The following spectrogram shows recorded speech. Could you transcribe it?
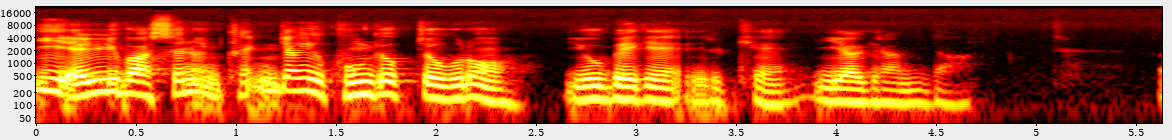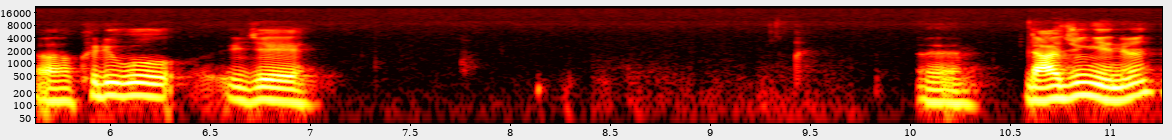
이 엘리바스는 굉장히 공격적으로 요백에 이렇게 이야기를 합니다. 아, 그리고 이제 예, 나중에는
